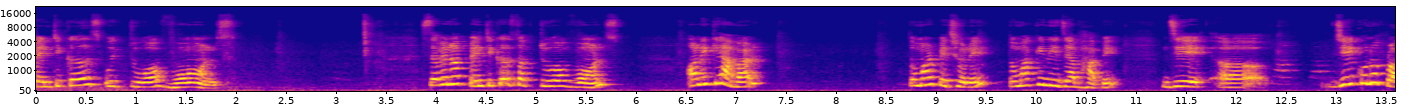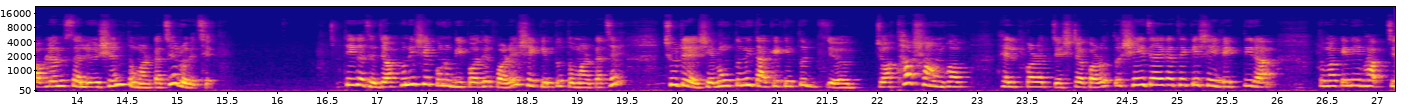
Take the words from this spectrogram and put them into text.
pentacles with two of wands seven of pentacles of two of wands অনেকে আবার তোমার পেছনে, তোমাকে নিয়ে যা ভাবে যে যে কোনো প্রবলেম সলিউশন তোমার কাছে রয়েছে। ঠিক আছে? যখনই সে কোনো বিপদে পড়ে, সে কিন্তু তোমার কাছে ছুটে আসে এবং তুমি তাকে কিন্তু যথাসম্ভব হেল্প করার চেষ্টা করো। তো সেই জায়গা থেকে সেই ব্যক্তিরা তোমাকে নিয়ে ভাবছে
